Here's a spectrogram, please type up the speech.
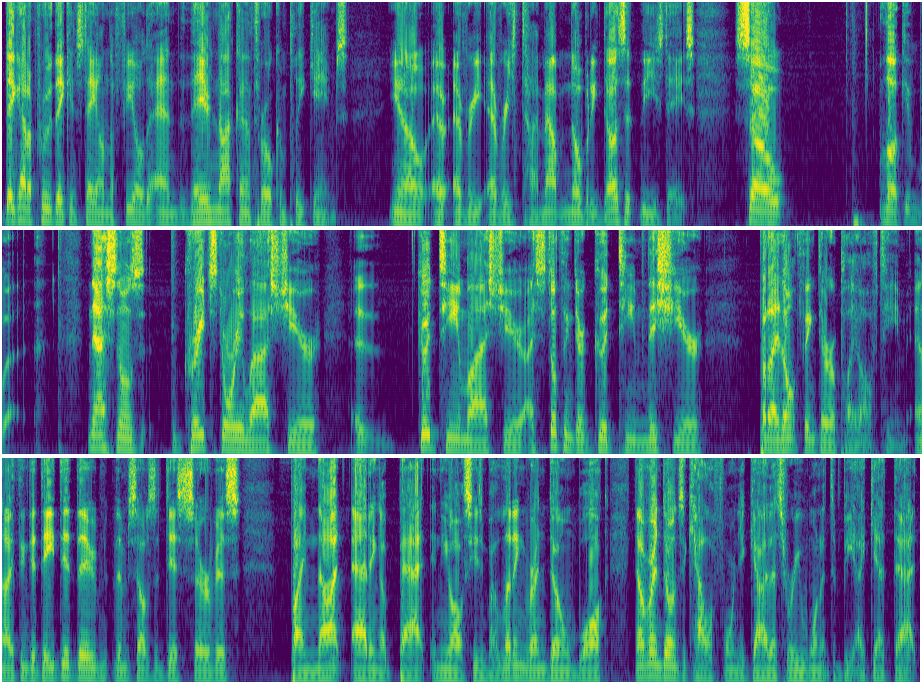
they got to prove they can stay on the field, and they're not going to throw complete games. You know, every every time out, nobody does it these days. So, look, Nationals great story last year, uh, good team last year. I still think they're a good team this year, but I don't think they're a playoff team, and I think that they did their, themselves a disservice by not adding a bat in the offseason, by letting Rendon walk. Now, Rendon's a California guy. That's where he wanted to be. I get that.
